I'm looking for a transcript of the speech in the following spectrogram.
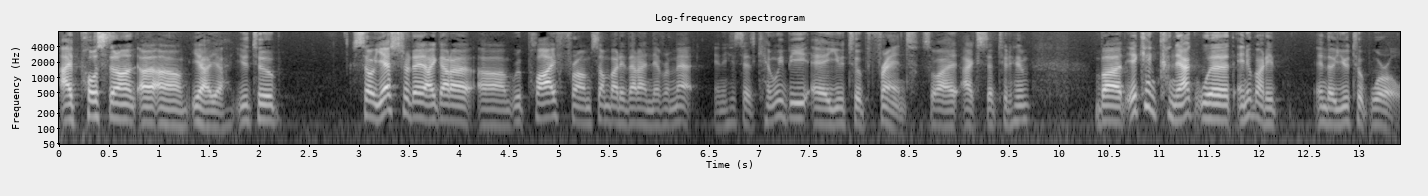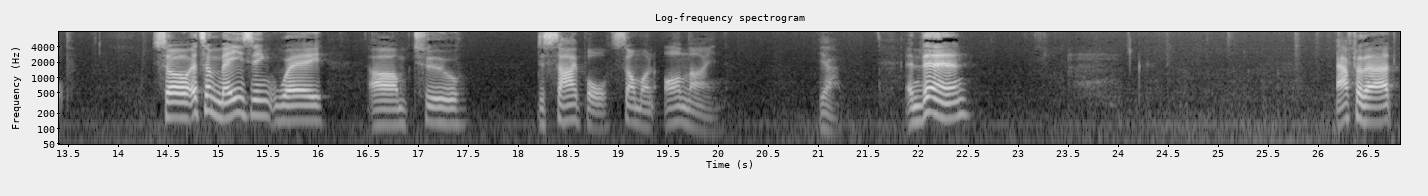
I posted on uh, um, yeah yeah YouTube. So yesterday I got a uh, reply from somebody that I never met, and he says, "Can we be a YouTube friend?" So I, I accepted him, but it can connect with anybody in the YouTube world. So it's an amazing way um, to disciple someone online. Yeah, and then after that,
